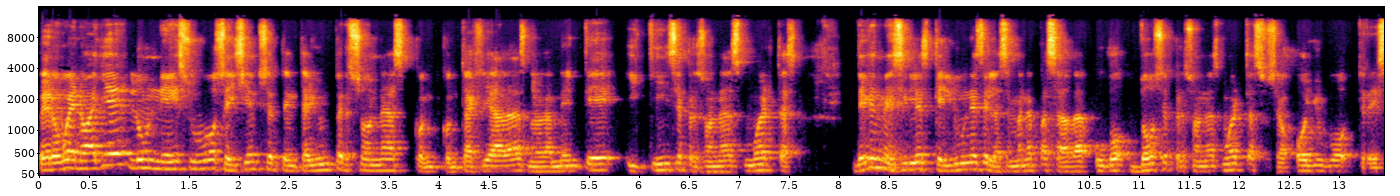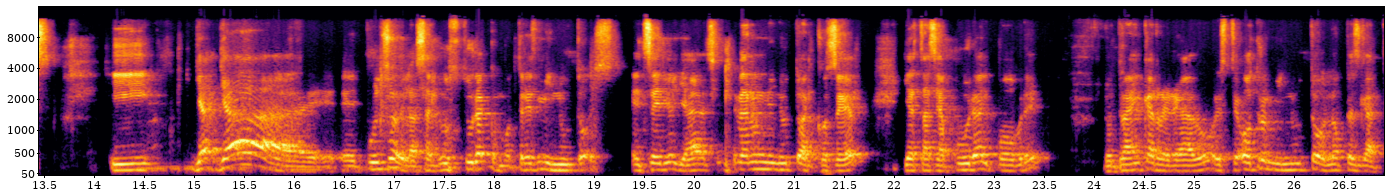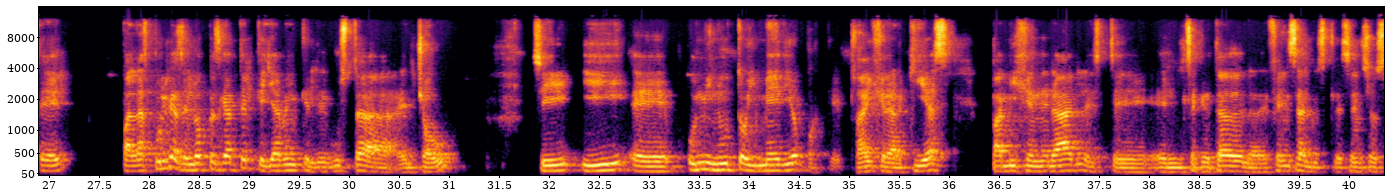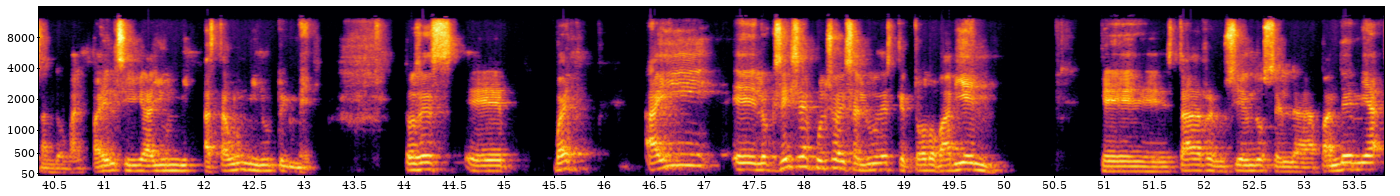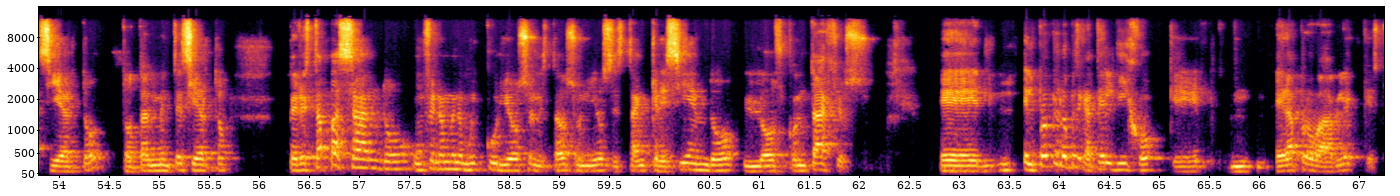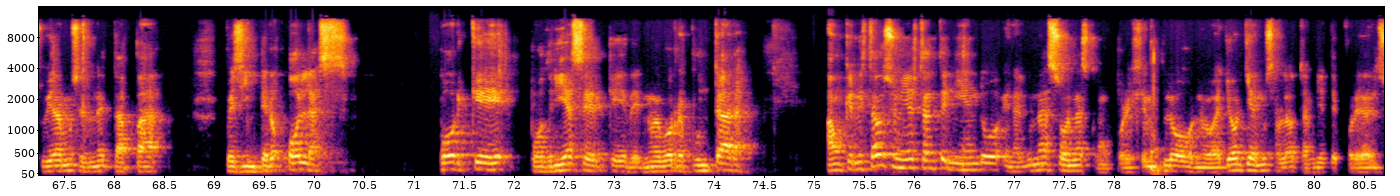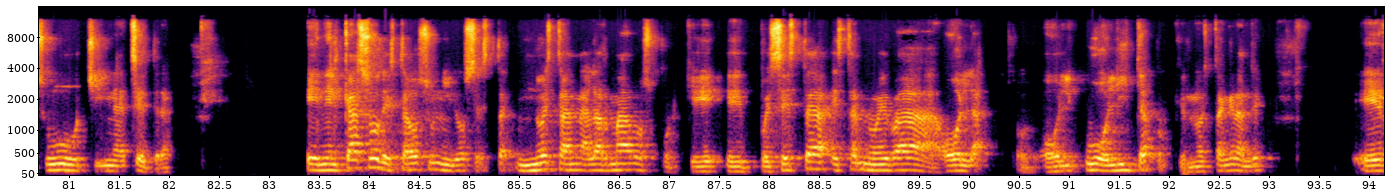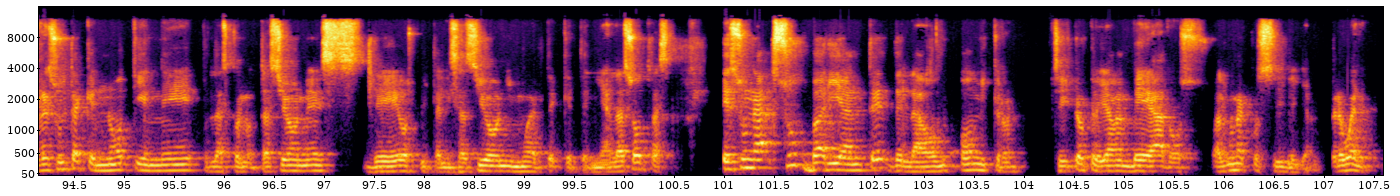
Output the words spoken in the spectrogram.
Pero bueno, ayer lunes hubo 671 personas contagiadas nuevamente y 15 personas muertas. Déjenme decirles que el lunes de la semana pasada hubo 12 personas muertas, o sea, hoy hubo 3. Y ya, ya eh, el pulso de la salud dura como tres minutos. En serio, ya si le dan un minuto al coser y hasta se apura el pobre, lo traen carregado. Este otro minuto López Gatel, para las pulgas de López Gatel, que ya ven que le gusta el show, ¿sí? Y eh, un minuto y medio, porque pues, hay jerarquías, para mi general, este, el secretario de la Defensa, Luis Crescencio Sandoval. Para él sí hay un, hasta un minuto y medio. Entonces, eh, bueno, ahí eh, lo que se dice en el pulso de salud es que todo va bien, que está reduciéndose la pandemia, cierto, totalmente cierto, pero está pasando un fenómeno muy curioso en Estados Unidos, están creciendo los contagios. Eh, el propio López Gatel dijo que era probable que estuviéramos en una etapa, pues, interolas, porque podría ser que de nuevo repuntara. Aunque en Estados Unidos están teniendo en algunas zonas, como por ejemplo Nueva York, ya hemos hablado también de Corea del Sur, China, etcétera. En el caso de Estados Unidos no están alarmados porque eh, pues esta, esta nueva ola, o, u olita, porque no es tan grande, eh, resulta que no tiene pues, las connotaciones de hospitalización y muerte que tenían las otras es una subvariante de la Omicron. Sí, creo que le llaman BA2, alguna cosa así le llaman. Pero bueno,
